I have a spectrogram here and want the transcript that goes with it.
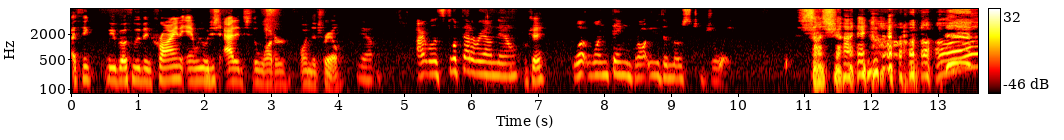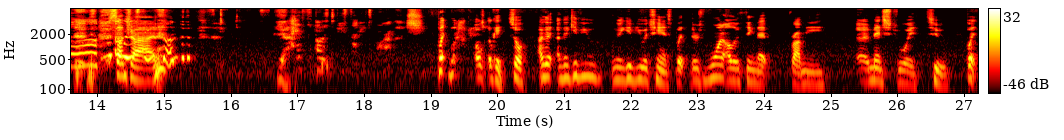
I think we both would have been crying, and we would just added to the water on the trail. yeah. All right, well, let's flip that around now. Okay. What one thing brought you the most joy? Sunshine. Sunshine. Sun for the past two days. Yeah. And it's supposed to be sunny tomorrow. Shh. But, but oh, okay, so I'm gonna, I'm gonna give you I'm gonna give you a chance, but there's one other thing that brought me uh, immense joy too. But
